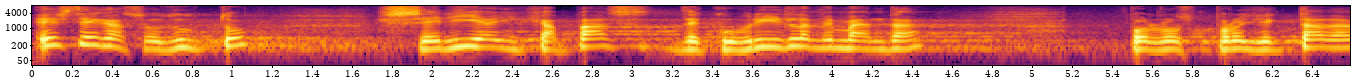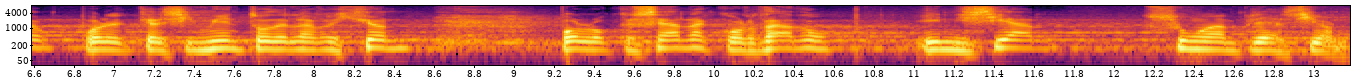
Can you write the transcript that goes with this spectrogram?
Este gasoducto sería incapaz de cubrir la demanda por los proyectada por el crecimiento de la región, por lo que se han acordado iniciar su ampliación.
